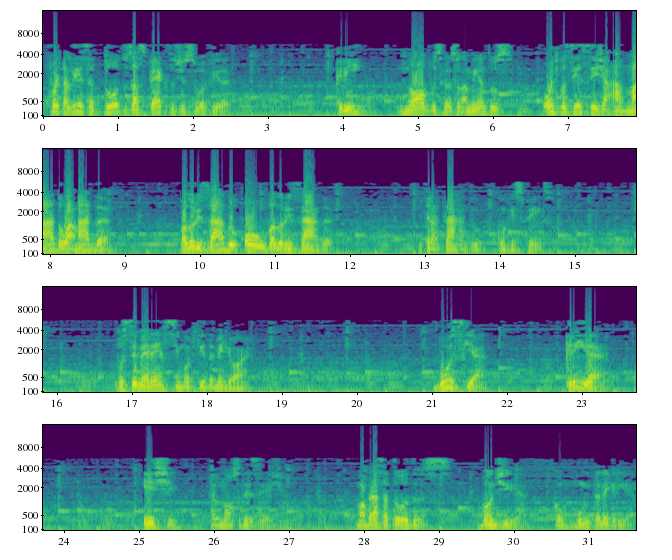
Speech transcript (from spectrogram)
Fortaleça todos os aspectos de sua vida. Crie novos relacionamentos onde você seja amado ou amada, valorizado ou valorizada e tratado com respeito. Você merece uma vida melhor. Busque-a, cria este é o nosso desejo. Um abraço a todos. Bom dia, com muita alegria.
